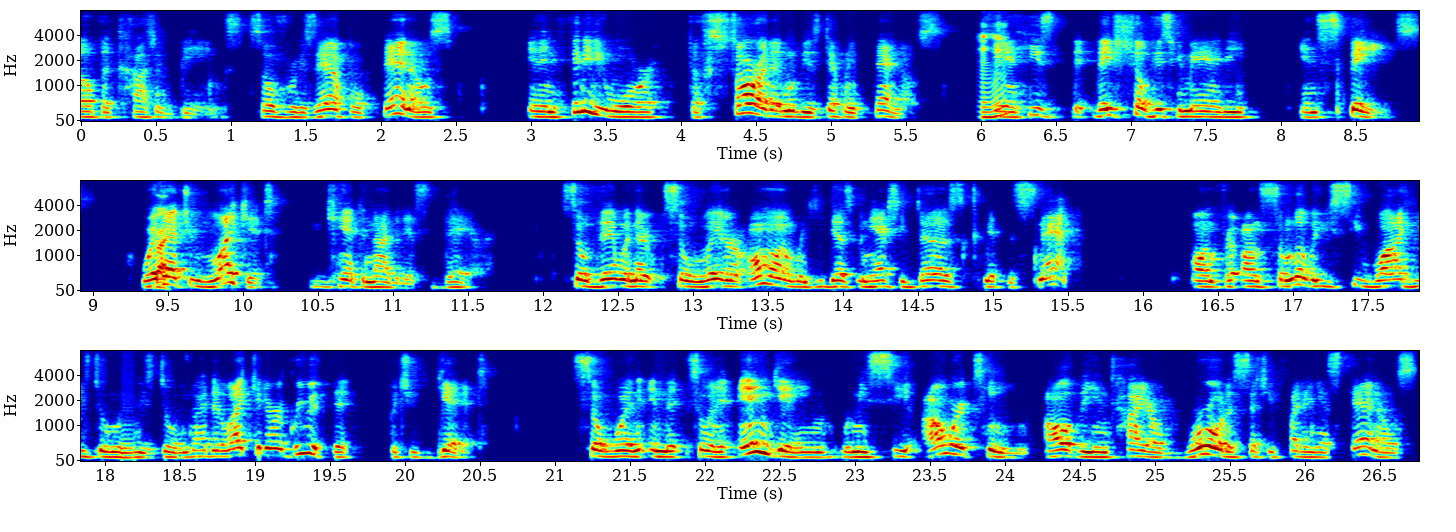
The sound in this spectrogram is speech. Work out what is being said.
of the cosmic beings. So, for example, Thanos in Infinity War, the star of that movie is definitely Thanos, mm-hmm. and he's they show his humanity in spades. Whether right. you like it, you can't deny that it's there. So then, when they're so later on, when he does, when he actually does commit the snap, on for, on some level, you see why he's doing what he's doing. You either like it or agree with it, but you get it. So when in the so in the end game, when we see our team, all the entire world essentially fighting against Thanos,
